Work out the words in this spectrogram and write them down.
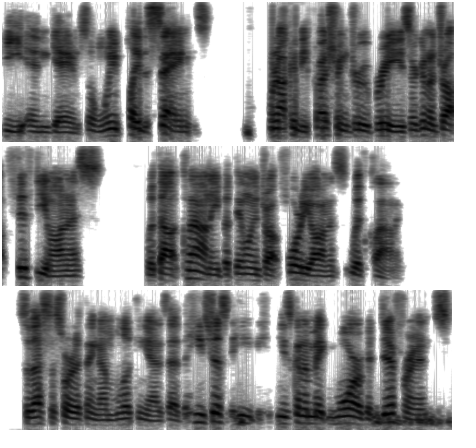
be in game. So when we play the Saints, we're not going to be pressuring Drew Brees. They're going to drop 50 on us without Clowney, but they only drop 40 on us with Clowney. So that's the sort of thing I'm looking at is that he's just he he's going to make more of a difference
